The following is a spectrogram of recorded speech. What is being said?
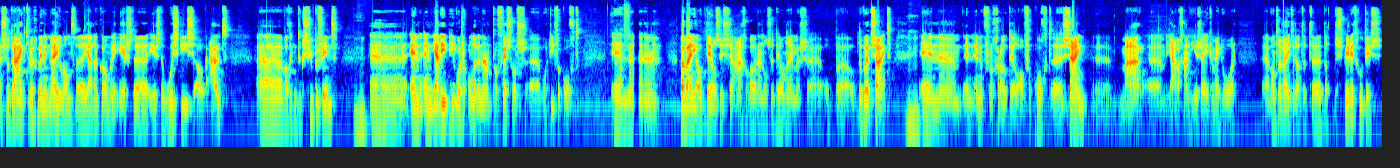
zodra ik terug ben in Nederland, ja, dan komen de eerste, eerste whiskies ook uit. Uh, wat ik natuurlijk super vind. Mm -hmm. uh, en, en ja, die, die wordt ook onder de naam Professors uh, wordt die verkocht. En, waarbij die ook deels is aangeboden aan onze deelnemers op, op de website. Mm -hmm. en, en, en ook voor een groot deel al verkocht zijn. maar ja, we gaan hier zeker mee door. want we weten dat, het, dat de spirit goed is.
